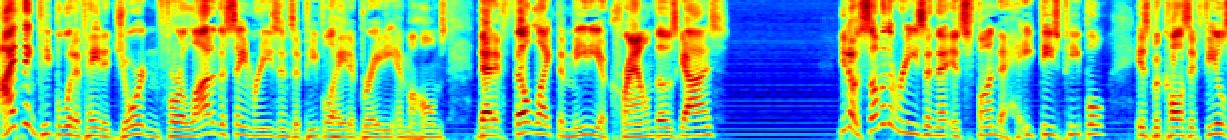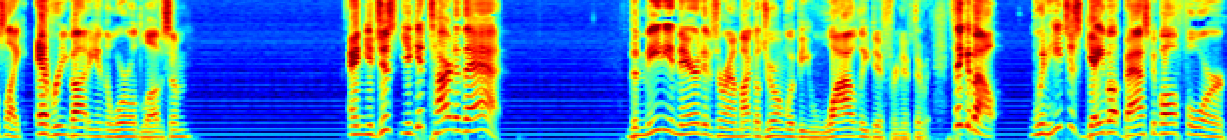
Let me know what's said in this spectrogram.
I think people would have hated Jordan for a lot of the same reasons that people hated Brady and Mahomes, that it felt like the media crowned those guys. You know, some of the reason that it's fun to hate these people is because it feels like everybody in the world loves them. And you just you get tired of that. The media narratives around Michael Jordan would be wildly different if there Think about when he just gave up basketball for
